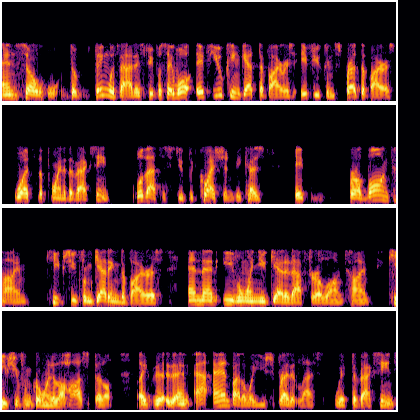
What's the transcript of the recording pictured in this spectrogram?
And so the thing with that is people say, well, if you can get the virus, if you can spread the virus, what's the point of the vaccine? Well, that's a stupid question because it for a long time keeps you from getting the virus, and then even when you get it after a long time, keeps you from going to the hospital. Like, and and by the way, you spread it less with the vaccines.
